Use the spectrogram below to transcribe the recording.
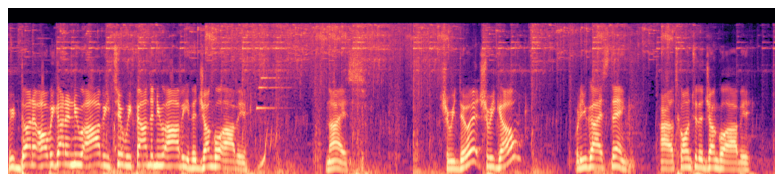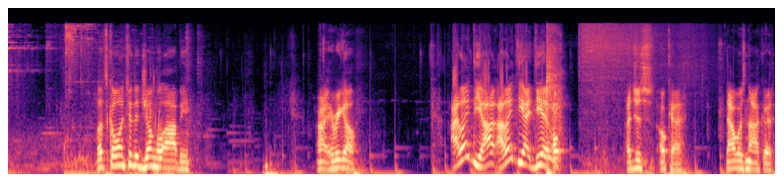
We've done it. Oh, we got a new obby too. We found a new obby, the jungle obby. Nice. Should we do it? Should we go? What do you guys think? All right, let's go into the jungle obby. Let's go into the jungle obby. All right, here we go. I like the I like the idea. Oh, I just okay. That was not good.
